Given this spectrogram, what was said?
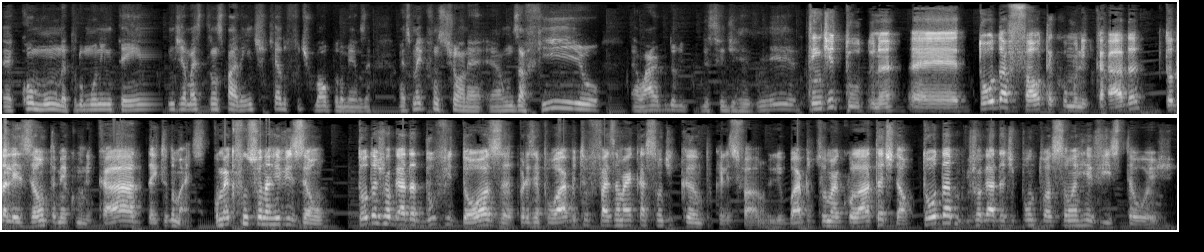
é comum, né? Todo mundo entende, é mais transparente que a do futebol, pelo menos, né? Mas como é que funciona? É, é um desafio? É o árbitro que decide rever? Tem de tudo, né? É, toda falta é comunicada, toda lesão também é comunicada e tudo mais. Como é que funciona a revisão? Toda jogada duvidosa, por exemplo, o árbitro faz a marcação de campo, que eles falam. O árbitro marcou lá touchdown. Toda jogada de pontuação é revista hoje.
